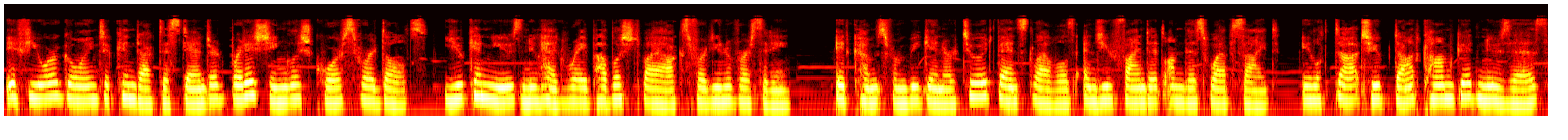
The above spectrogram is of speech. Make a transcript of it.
If you are going to conduct a standard British English course for adults, you can use New Headway published by Oxford University. It comes from beginner to advanced levels and you find it on this website, elk.tube.com. Good news is,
